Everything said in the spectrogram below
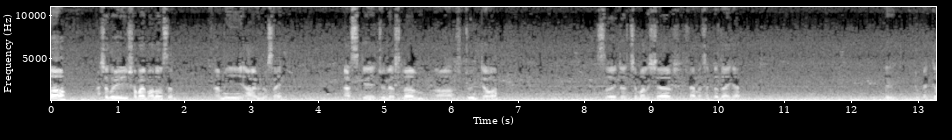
রহমতুল্লাহ আশা করি সবাই ভালো আছেন। আমি আমিন হোসাইন আজকে চলে আসলাম টুইন টাওয়ার। সো এটা হচ্ছে মালয়েশিয়ার ফেমাস একটা জায়গা। একটু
